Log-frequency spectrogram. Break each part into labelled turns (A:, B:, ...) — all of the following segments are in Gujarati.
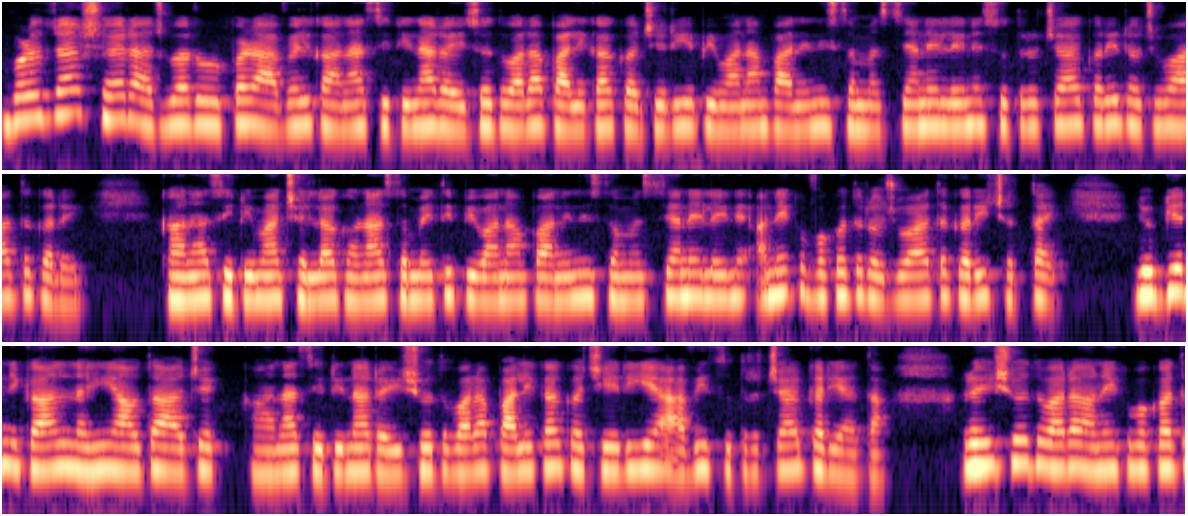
A: વડોદરા શહેર આજવા રોડ પર આવેલ કાના સિટીના રહીશો દ્વારા પાલિકા કચેરીએ પીવાના પાણીની સમસ્યાને લઈને સૂત્રોચ્ચાર કરી રજૂઆત કરાઈ. કાના સિટીમાં છેલ્લા ઘણા સમયથી પીવાના પાણીની સમસ્યાને લઈને અનેક વખત રજૂઆત કરી છતાંય યોગ્ય નિકાલ નહીં આવતા આજે કાના સિટીના રહીશો દ્વારા પાલિકા કચેરીએ આવી સૂત્રોચ્ચાર કર્યા હતા. રહીશો દ્વારા અનેક વખત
